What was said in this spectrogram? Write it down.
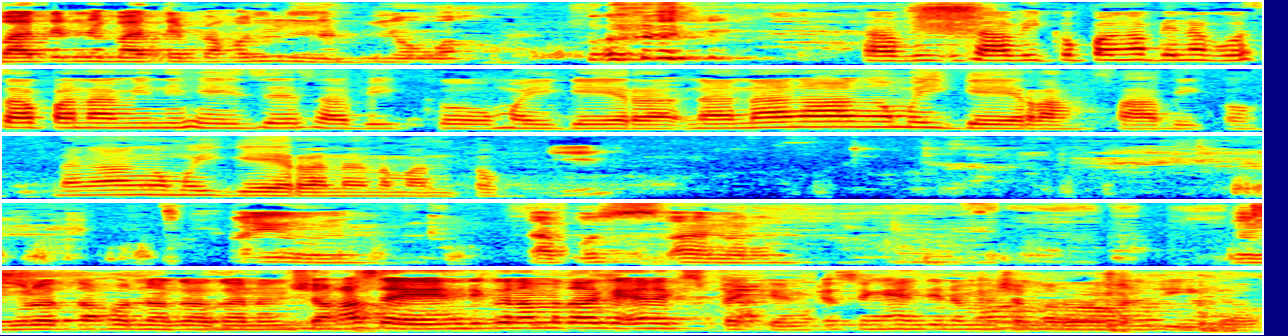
battery na battery pa ako noon, nag-no ako. Sabi, sabi ko pa nga, pinag-usapan namin ni Hazel, sabi ko, may gera, na nangangamoy gera, sabi ko. Nangangamoy gera na naman to. Ayun. Tapos, ano, nagulat ako na gaganon siya. Kasi, hindi ko naman talaga in-expect yun. Kasi nga, hindi naman siya marunong manligaw.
